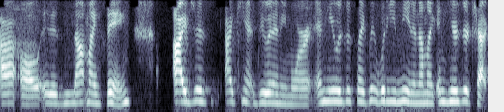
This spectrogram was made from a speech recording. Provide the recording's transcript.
at all. It is not my thing. I just I can't do it anymore. And he was just like, wait, what do you mean? And I'm like, and here's your check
